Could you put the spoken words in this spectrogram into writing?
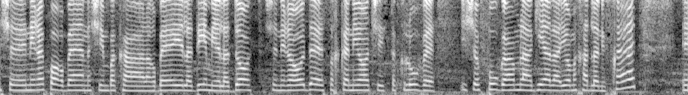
שנראה פה הרבה אנשים בקהל, הרבה ילדים, ילדות, שנראה עוד אה, שחקניות שיסתכלו וישאפו גם להגיע ליום אחד לנבחרת. אה,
